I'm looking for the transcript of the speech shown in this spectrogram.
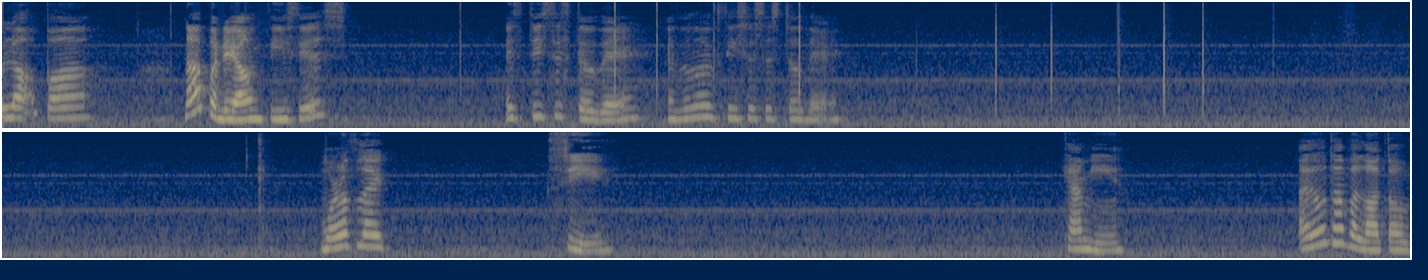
Wala pa. Napa na thesis? Is thesis still there? I don't know if thesis is still there. More of like C. Cami. I don't have a lot of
